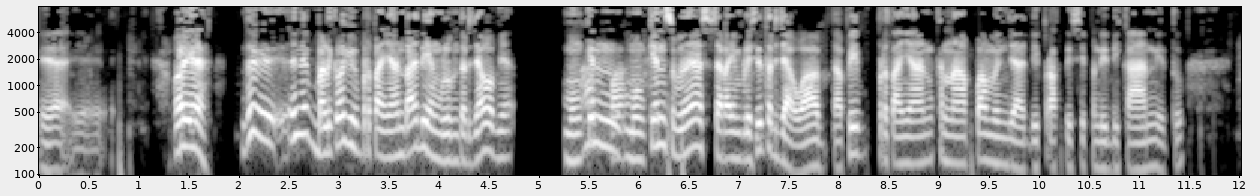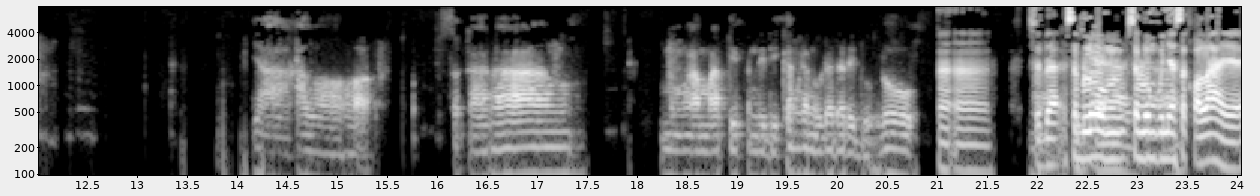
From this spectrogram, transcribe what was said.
Iya, iya. iya. Oh iya, Tapi ini balik lagi ke pertanyaan tadi yang belum terjawab ya. Mungkin Apa? mungkin sebenarnya secara implisit terjawab, tapi pertanyaan kenapa menjadi praktisi pendidikan itu? Ya kalau sekarang mengamati pendidikan kan udah dari dulu. Heeh. Sudah Nah, itu sebelum kayaknya- sebelum punya sekolah ya.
